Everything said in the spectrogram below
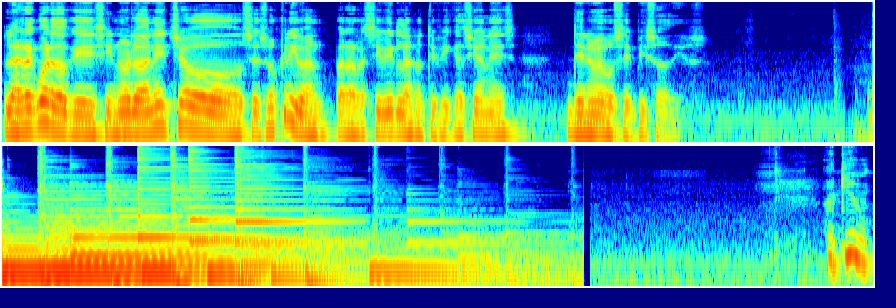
Les recuerdo que si no lo han hecho, se suscriban para recibir las notificaciones de nuevos episodios. ¿A quién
